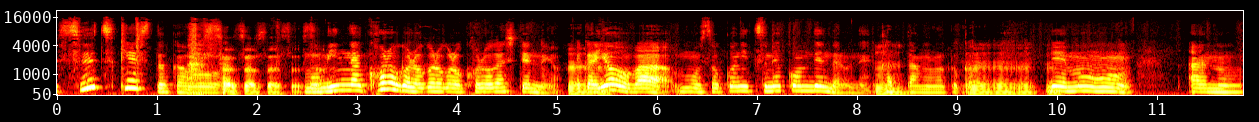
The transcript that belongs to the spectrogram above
スーツケースとかをそうそうそうそうもうみんなコロゴロゴロゴロ転がしてんのよ。うんうん。だから要はもうそこに詰め込んでんだろうね、うん。買ったものとか、うんうんうんうん。でもうあの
